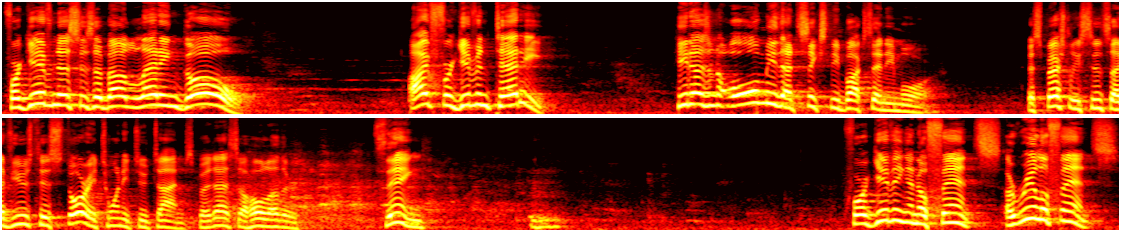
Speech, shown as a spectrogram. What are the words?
Forgiveness is about letting go. I've forgiven Teddy. He doesn't owe me that 60 bucks anymore, especially since I've used his story 22 times, but that's a whole other thing. Forgiving an offense, a real offense,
